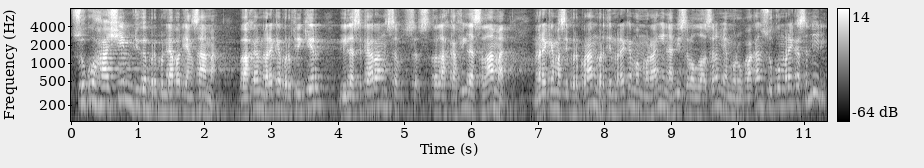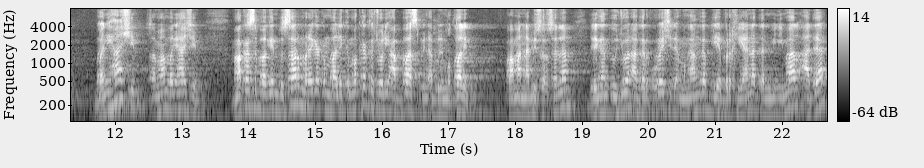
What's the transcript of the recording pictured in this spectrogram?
suku Hashim juga berpendapat yang sama bahkan mereka berpikir bila sekarang setelah kafilah selamat mereka masih berperang berarti mereka memerangi Nabi SAW yang merupakan suku mereka sendiri Bani Hashim sama Bani Hashim maka sebagian besar mereka kembali ke Mekah kecuali Abbas bin Abdul Muttalib, paman Nabi SAW, dengan tujuan agar Quraisy tidak menganggap dia berkhianat dan minimal ada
